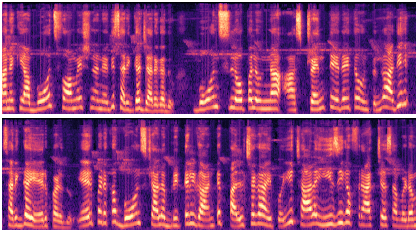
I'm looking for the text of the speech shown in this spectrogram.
మనకి ఆ బోన్స్ ఫార్మేషన్ అనేది సరిగ్గా జరగదు. బోన్స్ లోపల ఉన్న ఆ స్ట్రెంగ్త్ ఏదైతే ఉంటుందో అది సరిగ్గా ఏర్పడదు. ఏర్పడక బోన్స్ చాలా బ్రిటిల్గా అంటే పల్చగా అయిపోయి చాలా ఈజీగా ఫ్రాక్చర్స్ అవ్వడం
